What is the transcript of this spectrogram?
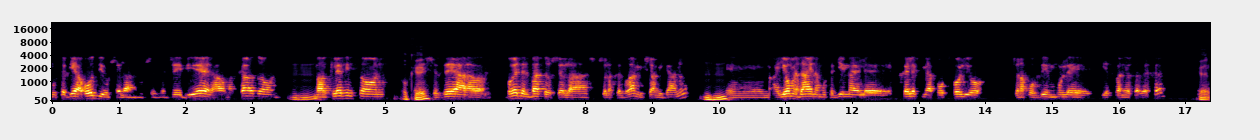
מותגי האודיו שלנו, שזה JBL, הרמן קרדון, mm-hmm. מרק לוינסון, okay. אוקיי. שזה ה-bread and butter של, ה... של החברה, משם הגענו. Mm-hmm. היום עדיין המותגים האלה חלק מהפורטפוליו שאנחנו עובדים מול יצרניות הרכב. כן.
